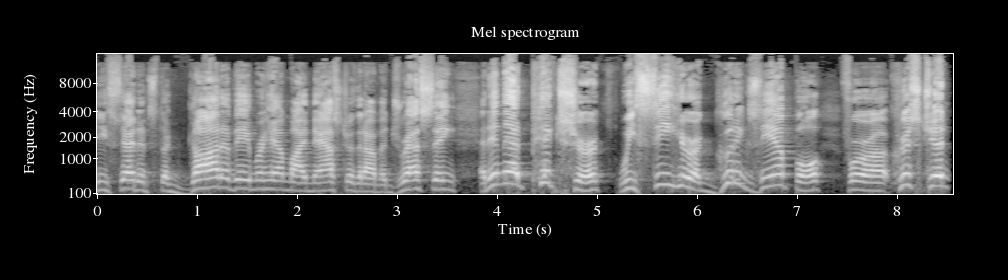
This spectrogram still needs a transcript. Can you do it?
He said, It's the God of Abraham, my master, that I'm addressing. And in that picture, we see here a good example for a Christian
